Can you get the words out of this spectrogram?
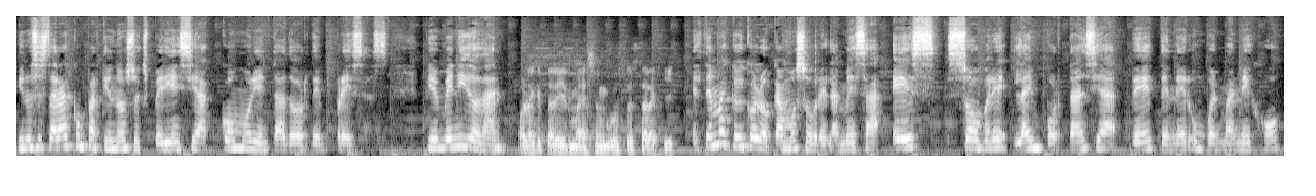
y nos estará compartiendo su experiencia como orientador de empresas. Bienvenido, Dan. Hola, ¿qué tal, Irma? Es un gusto estar aquí. El tema que hoy colocamos sobre la mesa es sobre la importancia de tener un buen manejo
